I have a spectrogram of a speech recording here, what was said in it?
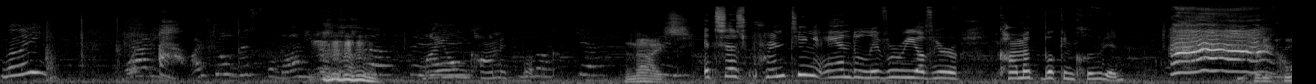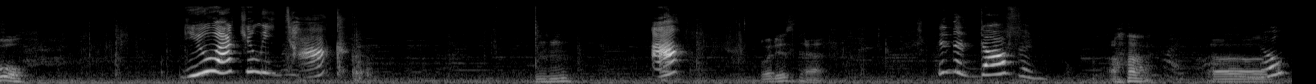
Really? Daddy, I showed this to mommy. My own comic book. Nice. It says printing and delivery of your comic book included. Ah! Pretty cool. Do you actually talk? Mm-hmm. Ah! What is that? It's a dolphin. Uh, uh, Nope.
